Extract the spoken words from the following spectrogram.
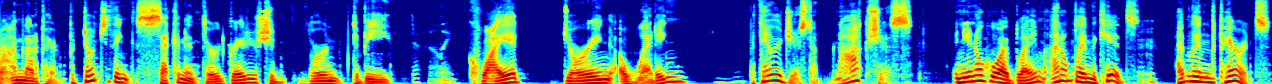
I'm not a parent, but don't you think second and third graders should learn to be definitely quiet during a wedding, but they were just obnoxious. And you know who I blame? I don't blame the kids. I blame the parents.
